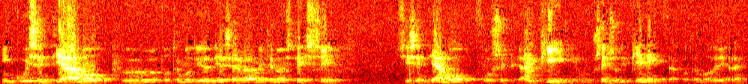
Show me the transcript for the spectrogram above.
in cui sentiamo, eh, potremmo dire, di essere veramente noi stessi, ci sentiamo forse ripieni, un senso di pienezza, potremmo dire,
